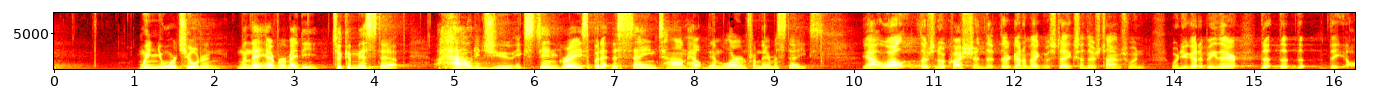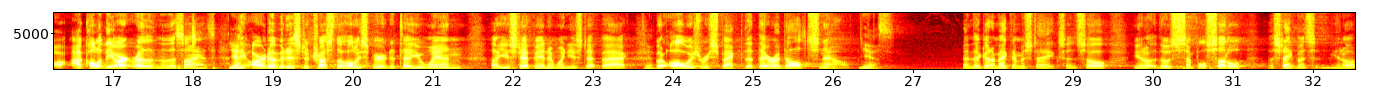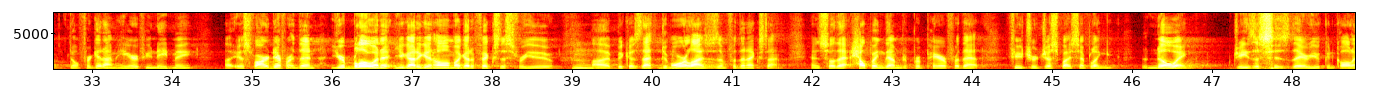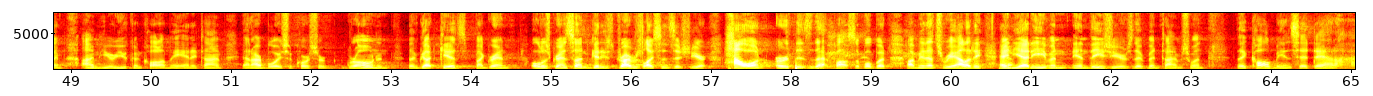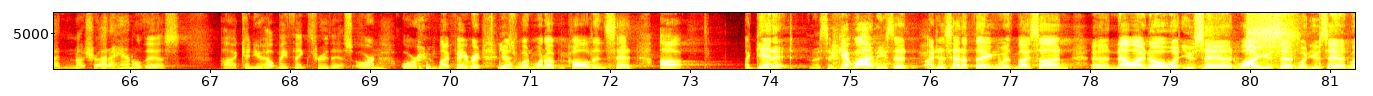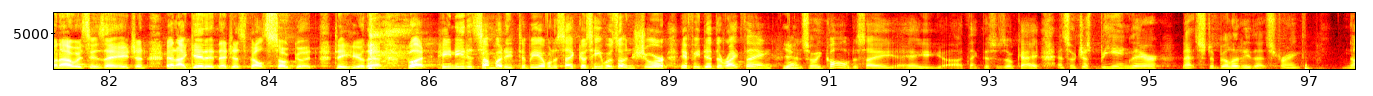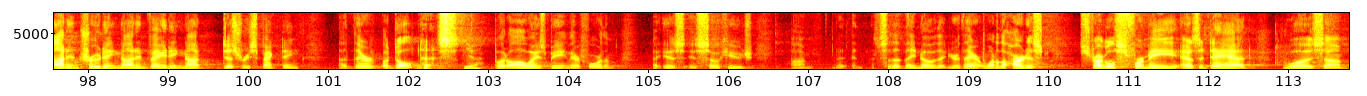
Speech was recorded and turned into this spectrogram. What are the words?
when your children, when they ever maybe took a misstep, how did you extend grace, but at the same time help them learn from their mistakes? Yeah, well, there's no question that they're going to make mistakes, and there's times when, when you got to be there. The, the, the, the, I call it the art rather than the science. Yeah. The art of it is to trust the Holy Spirit to tell you when uh, you step in and when you step back, Yeah. but always respect that they're adults now. Yes. and they're going to make their mistakes. And so, you know, those simple, subtle uh, statements, you know, don't forget I'm here if you need me, uh, is far different than you're blowing it, you got to get home, I got to fix this for you, uh, because that demoralizes them for the next time. And so that helping them to prepare for that future just by simply knowing Jesus is there, you can call him. I'm here, you can call on me anytime. And our boys, of course, are grown and they've got kids. My grand oldest grandson get his driver's license this year. How on earth is that possible? But I mean, that's reality. And yet, even in these years, there have been times when they called me and said, Dad, I'm not sure how to handle this. Uh, can you help me think through this? Or, or my favorite Yeah. is when one of them called and said, uh, I get it. And I said, Get what? He said, I just had a thing with my son, and now I know what you said, why you said what you said when I was his age, and, and I get it. And it just felt so good to hear that. but he needed somebody to be able to say, because he was unsure if he did the right thing. Yeah. And so he called to say, Hey, uh, I think this is okay. And so just being there, that stability, that strength, not intruding, not invading, not disrespecting uh, their adultness, Yeah. but always being there for them uh, is, is so huge um, so that they know that you're there. One of the hardest struggles for me as a dad was um,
